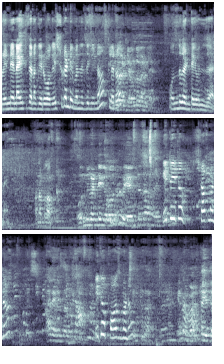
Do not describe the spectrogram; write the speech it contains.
ನಿನ್ನೆ ನೈಟ್ ತನಕ ಇರುವಾಗ ಎಷ್ಟು ಗಂಟೆಗೆ ಬಂದಿದ್ದೆ ನೀನು ಕೆಲರು? ಒಂದು ಗಂಟೆಗೆ ಬಂದಿದ್ದಾನೆ. ಇದು ಇದು ಸ್ಟಾಪ್ ಮಾಡು. ಇದು ಪಾಸ್ ಮಾಡು. ಏನೋ ಮಾಡ್ತಾ ಇದ್ದ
